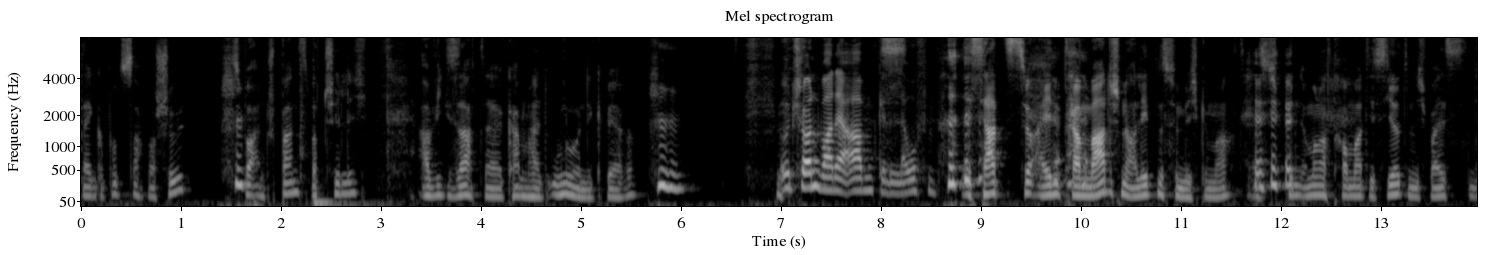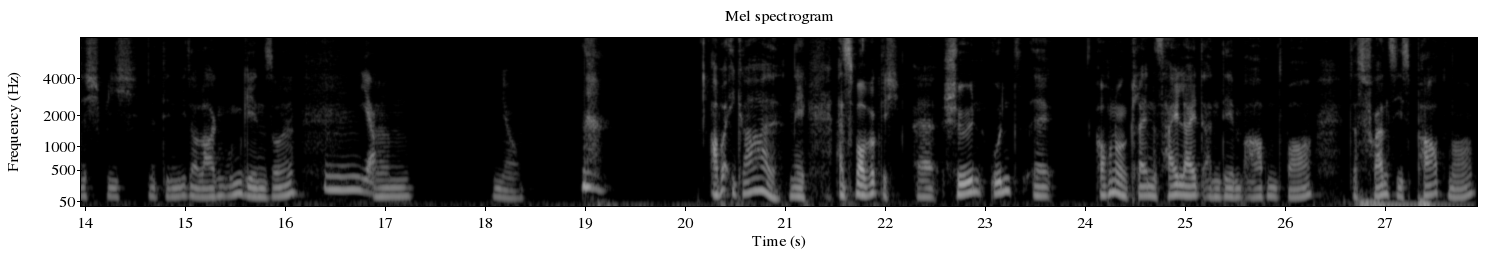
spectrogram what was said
dein Geburtstag war schön, es war entspannt, es war chillig, aber wie gesagt, da kam halt Uno in die Quere. Und schon war der Abend gelaufen. Es hat zu einem dramatischen Erlebnis für mich gemacht. Also ich bin immer noch traumatisiert und ich weiß nicht, wie ich mit den Niederlagen umgehen soll. Hm, ja. Ähm, ja. Aber egal. Nee, es war wirklich äh, schön und äh, auch noch ein kleines Highlight an dem Abend war, dass Franzis Partner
